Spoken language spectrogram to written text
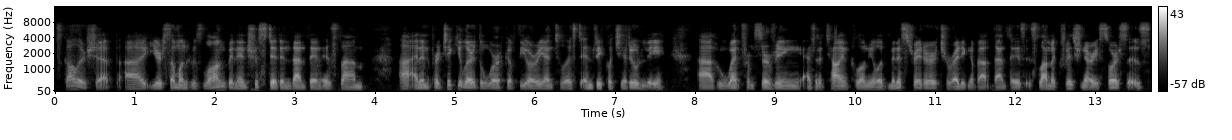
scholarship. Uh, you're someone who's long been interested in Dante and Islam uh, and in particular the work of the Orientalist Enrico Cerulli, uh, who went from serving as an Italian colonial administrator to writing about Dante's Islamic visionary sources.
